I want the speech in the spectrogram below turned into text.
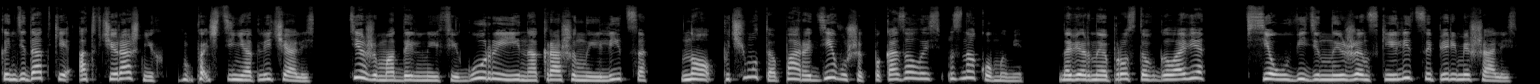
Кандидатки от вчерашних почти не отличались. Те же модельные фигуры и накрашенные лица, но почему-то пара девушек показалась знакомыми. Наверное, просто в голове все увиденные женские лица перемешались.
